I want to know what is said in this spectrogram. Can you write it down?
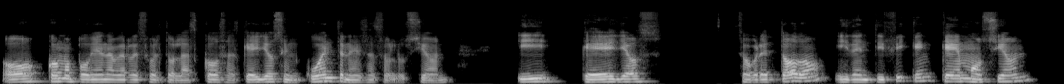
o cómo podían haber resuelto las cosas, que ellos encuentren esa solución y que ellos, sobre todo, identifiquen qué emoción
